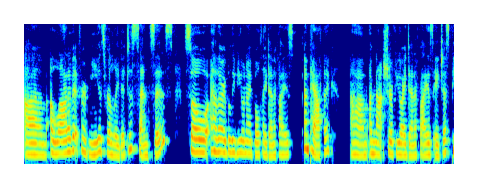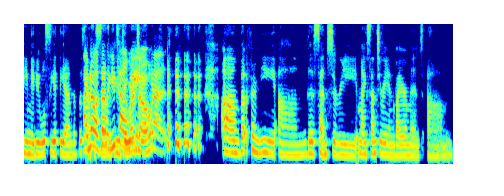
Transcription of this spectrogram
um, a lot of it for me is related to senses so heather i believe you and i both identify as empathic um, I'm not sure if you identify as HSP. Maybe we'll see at the end of this. I know exactly. You, you tell me. Yes. um, but for me, um, the sensory, my sensory environment, um,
